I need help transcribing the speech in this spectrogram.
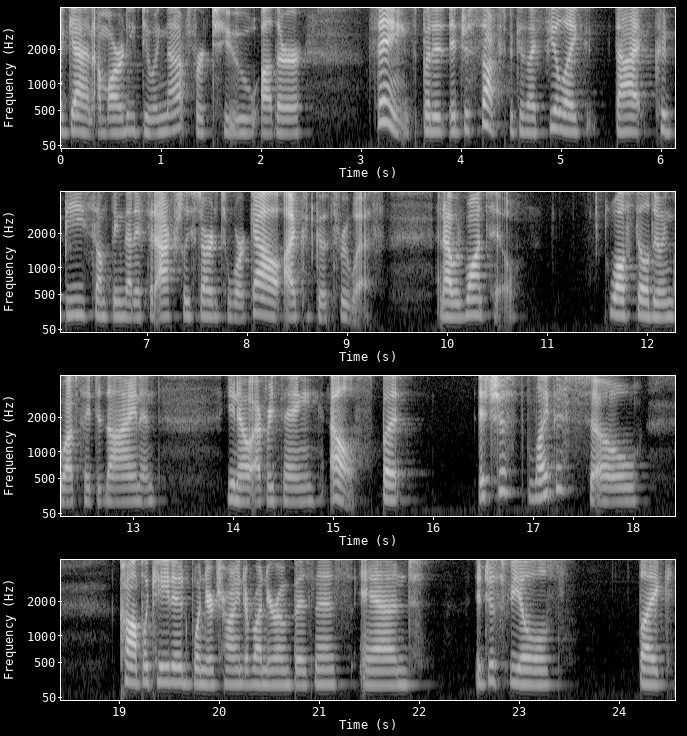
again, I'm already doing that for two other things, but it, it just sucks because I feel like that could be something that if it actually started to work out, I could go through with. And I would want to while still doing website design and you know, everything else. But it's just life is so complicated when you're trying to run your own business and it just feels like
